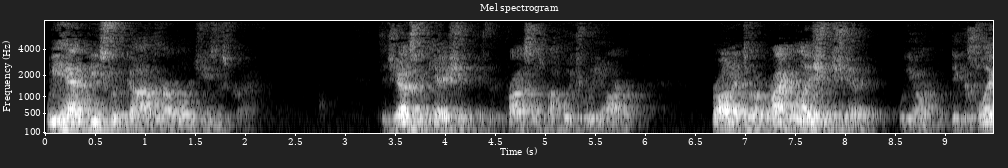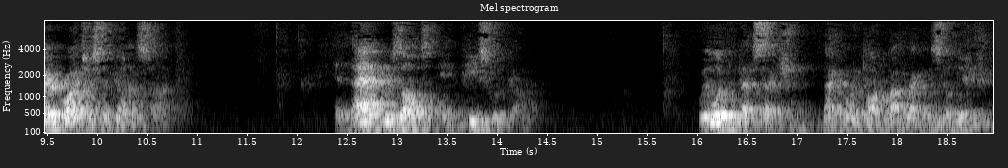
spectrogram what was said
we have peace with God through our Lord Jesus Christ. The justification is the process by which we are brought into a right relationship. We are declared righteous in God's sight. And that results in peace with God. We looked at that section back when we talked about reconciliation.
